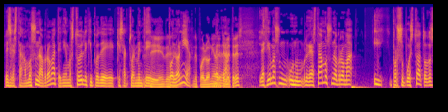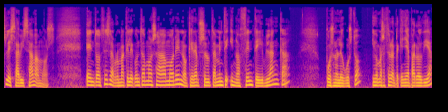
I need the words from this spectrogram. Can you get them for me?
les gastábamos una broma. Teníamos todo el equipo de que es actualmente Sí, de- Polonia. de Polonia, de ¿verdad? TV3. Le hacíamos un, un- gastábamos una broma y, por supuesto, a todos les avisábamos. Entonces, la broma que le contamos a Moreno, que era absolutamente inocente y blanca, pues no le gustó. Íbamos a hacer una pequeña parodia,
